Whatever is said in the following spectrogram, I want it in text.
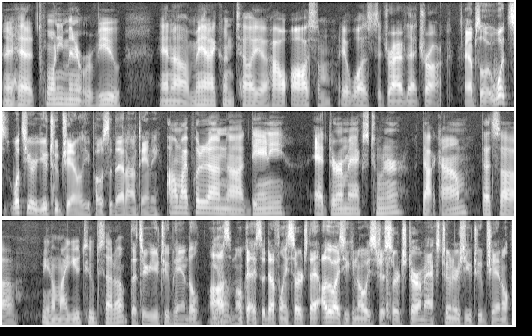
And it had a 20 minute review. And uh, man, I couldn't tell you how awesome it was to drive that truck. Absolutely. What's what's your YouTube channel? You posted that on, Danny. Um, I put it on uh, Danny at DuramaxTuner.com. That's uh, you know, my YouTube setup. That's your YouTube handle. Awesome. Okay, so definitely search that. Otherwise, you can always just search Duramax Tuners YouTube channel.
